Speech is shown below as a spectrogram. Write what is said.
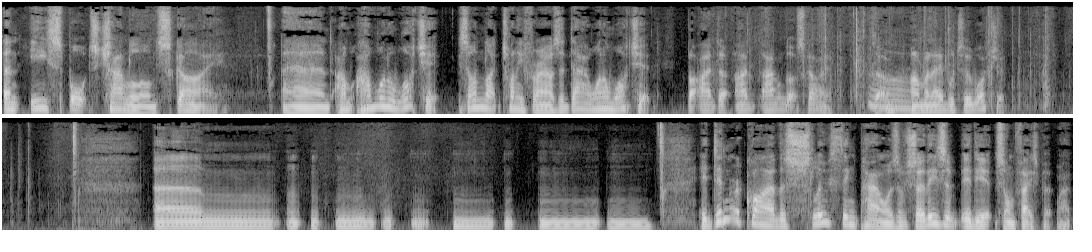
an esports channel on Sky, and I, I want to watch it. It's on like 24 hours a day. I want to watch it, but I, I, I, haven't got Sky, so. Oh. I'm unable to watch it. Um, mm mm mm, mm, mm, mm, it didn't require the sleuthing powers of. So these are idiots on Facebook, right?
